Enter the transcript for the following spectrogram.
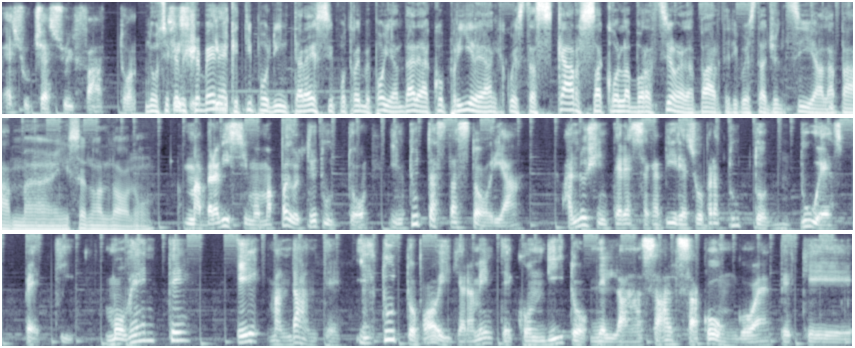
è successo il fatto. Non si capisce sì, bene sì. che tipo di interessi potrebbe poi andare a coprire anche questa scarsa collaborazione da parte di questa agenzia, la PAM, eh, in seno all'ONU. Ma bravissimo, ma poi oltretutto in tutta sta storia a noi ci interessa capire soprattutto due aspetti, movente e mandante. Il tutto poi chiaramente condito nella salsa Congo, eh, perché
